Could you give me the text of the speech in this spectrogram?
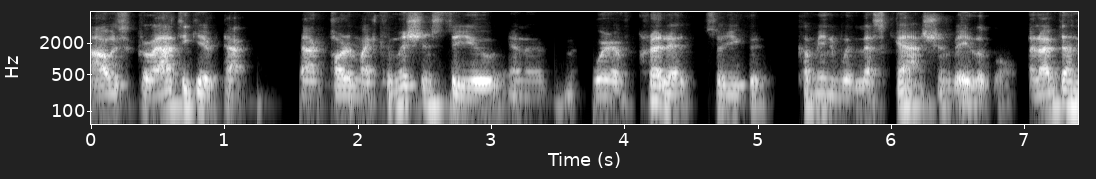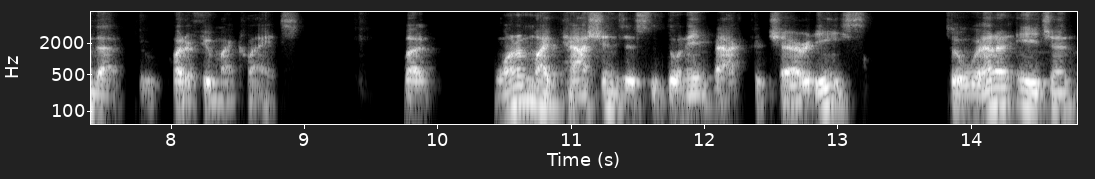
I was glad to give back, back part of my commissions to you in a way of credit, so you could come in with less cash available. And I've done that to quite a few of my clients. But one of my passions is to donate back to charities. So we had an agent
